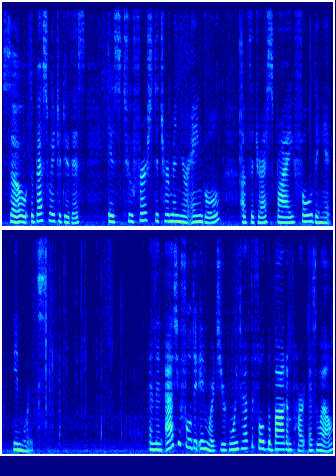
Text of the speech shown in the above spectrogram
So the best way to do this is to first determine your angle of the dress by folding it inwards. And then as you fold it inwards, you're going to have to fold the bottom part as well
